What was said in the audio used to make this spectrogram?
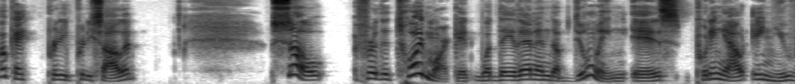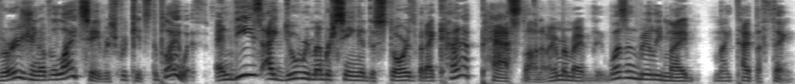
Okay, pretty pretty solid. So for the toy market, what they then end up doing is putting out a new version of the lightsabers for kids to play with. And these I do remember seeing at the stores, but I kind of passed on them. I remember it wasn't really my my type of thing.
